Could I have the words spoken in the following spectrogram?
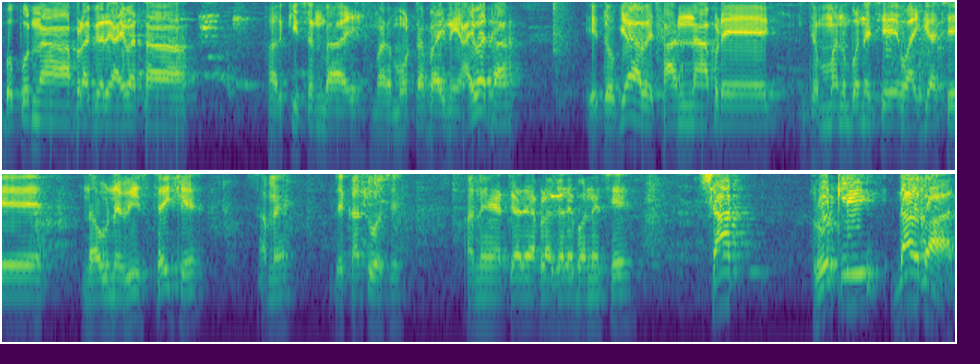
બપોરના આપણા ઘરે આવ્યા હતા હરકિશનભાઈ મારા મોટાભાઈને આવ્યા હતા. એ તો ગયા હવે સાંજના આપણે જમવાનું બને છે વાગ્યા છે નવ ને વીસ થઈ છે સામે દેખાતું હશે. અને અત્યારે આપણા ઘરે બને છે શાક રોટલી દાળ ભાત.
